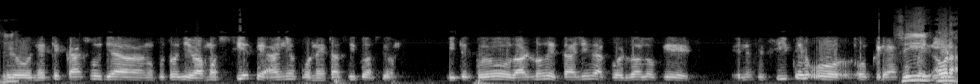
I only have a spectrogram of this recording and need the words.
Pero en este caso ya nosotros llevamos siete años con esta situación y te puedo dar los detalles de acuerdo a lo que necesites o, o creas. Sí, ahora,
